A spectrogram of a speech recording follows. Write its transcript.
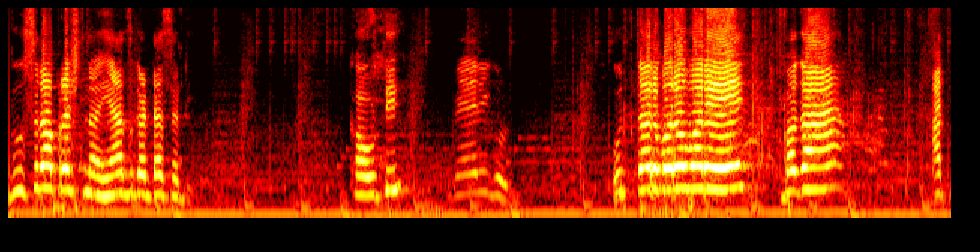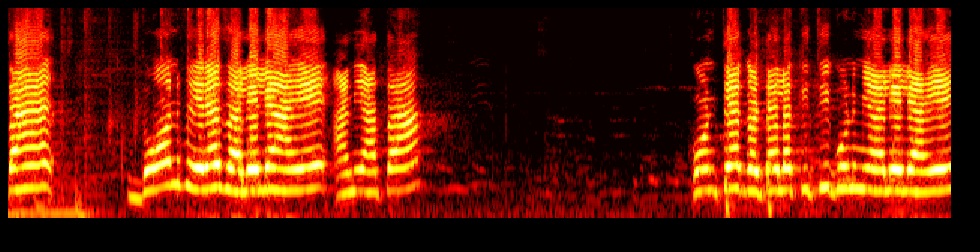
दुसरा प्रश्न ह्याच गटासाठी. कावटी? व्हेरी गुड उत्तर बरोबर आहे. बघा आता दोन फेऱ्या झालेल्या आहे आणि आता कोणत्या गटाला किती गुण मिळालेले आहे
